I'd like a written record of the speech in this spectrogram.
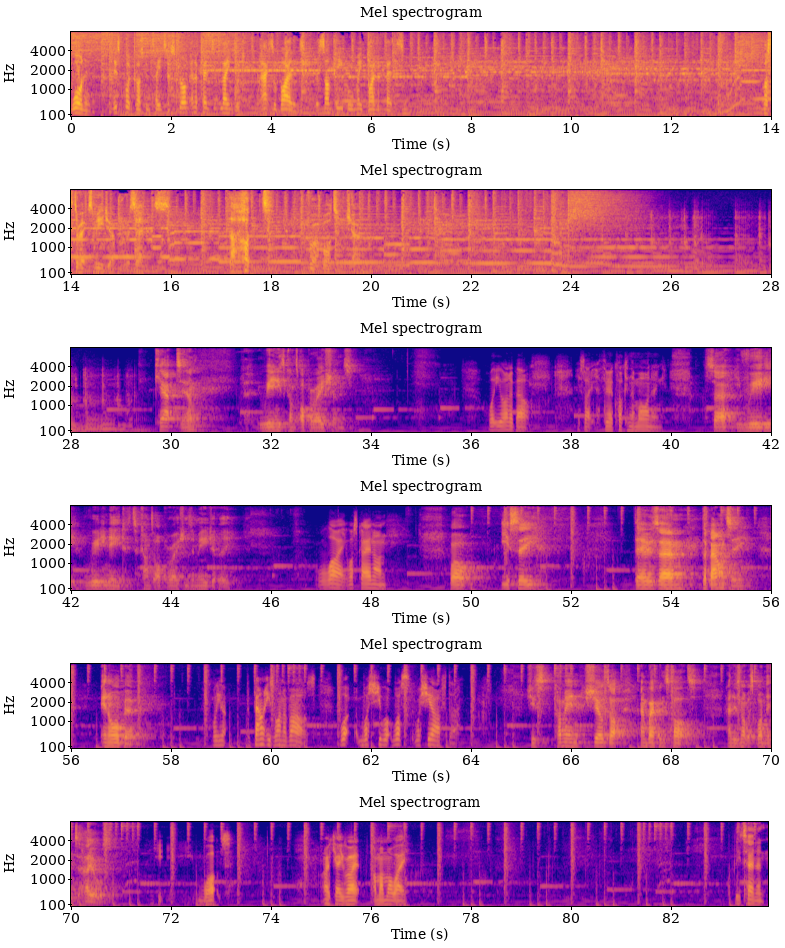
Warning this podcast contains some strong and offensive language and acts of violence that some people may find offensive. Muster X Media presents The Hunt for Immortan Joe. Captain, you really need to come to operations. What are you on about? It's like three o'clock in the morning. Sir, you really, really need to come to operations immediately. Why? What's going on? Well, you see, there's um, the bounty in orbit. Well, you the bounty's one of ours. What? What's she? What, what's what's she after? She's come in, shields up, and weapons hot, and is not responding to hails. Y- What? Okay, right. I'm on my way. Lieutenant,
